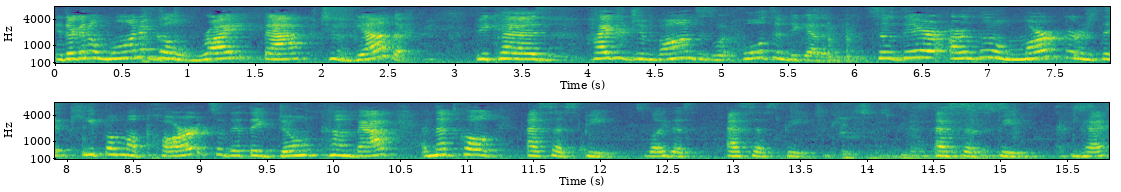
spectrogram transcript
They're going to want to go right back together because hydrogen bonds is what holds them together. So there are little markers that keep them apart so that they don't come back, and that's called SSB. So like this, SSB. SSB. Okay?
